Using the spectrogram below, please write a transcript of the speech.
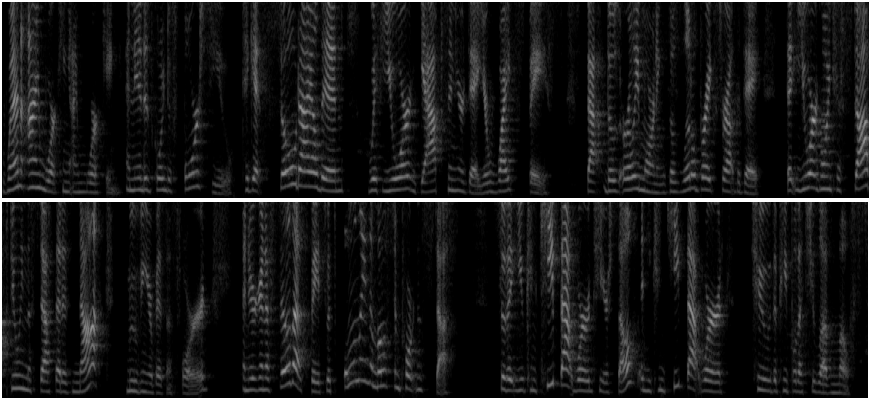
when I'm working, I'm working. And it is going to force you to get so dialed in with your gaps in your day, your white space, that those early mornings, those little breaks throughout the day, that you are going to stop doing the stuff that is not moving your business forward. And you're going to fill that space with only the most important stuff so that you can keep that word to yourself and you can keep that word to the people that you love most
